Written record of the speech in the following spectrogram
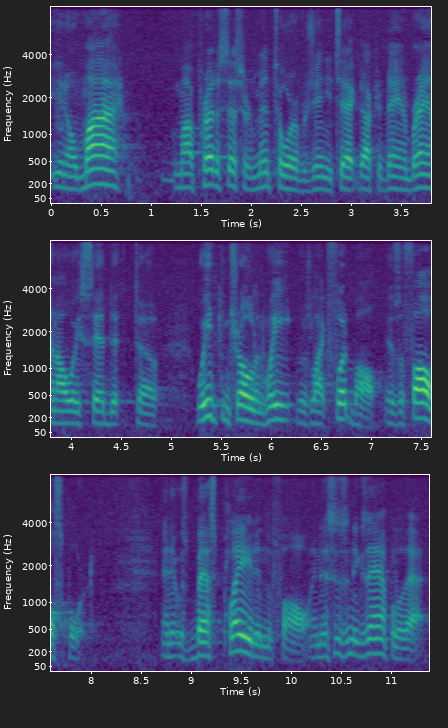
you know, my, my predecessor and mentor at Virginia Tech, Dr. Dan Brann, always said that uh, weed control in wheat was like football. It was a fall sport, and it was best played in the fall. And this is an example of that.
